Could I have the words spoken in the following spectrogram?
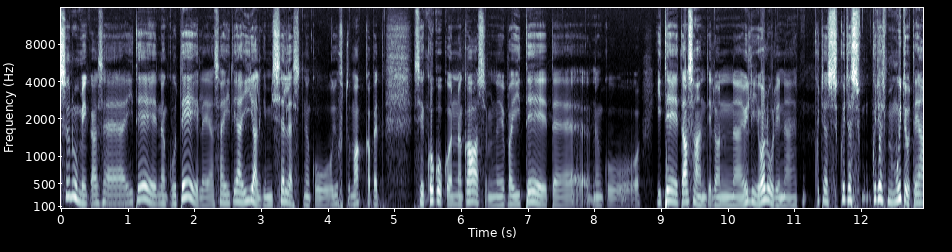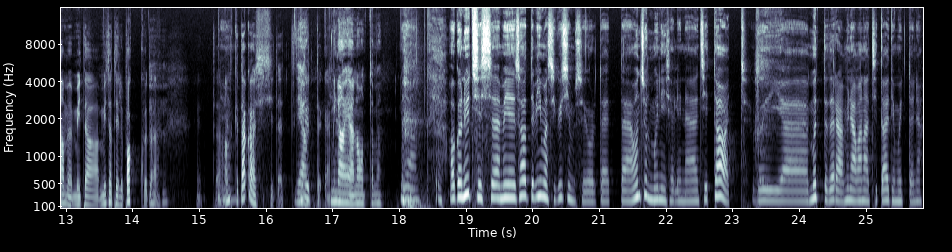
sõnumiga see idee nagu teele ja sa ei tea iialgi, mis sellest nagu juhtuma hakkab, et see kogukonna kaasamine juba ideede nagu idee tasandil on ülioluline, kuidas, kuidas, kuidas me muidu teame, mida, mida teile pakkuda mm. -hmm. et andke tagasisidet, kirjutage. mina jään ootama. Jaa, aga nüüd siis äh, meie saate viimase küsimuse juurde, et äh, on sul mõni selline tsitaat või äh, mõttetera, mina vana tsitaadimutt on ju,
